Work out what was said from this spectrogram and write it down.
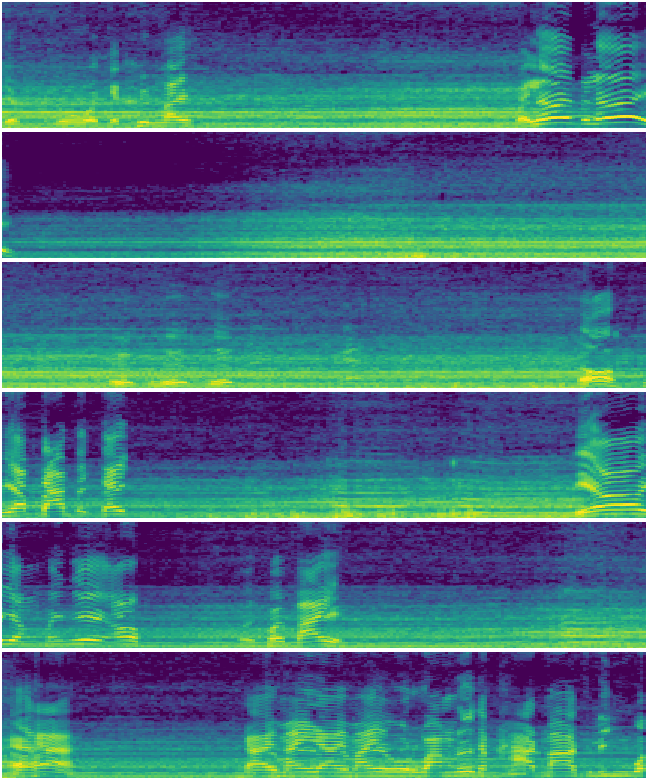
เดี๋ยวดูว่าจะขึ้นไหมไปเลยไปเลยฮึบฮึบฮึบโอ้ขยับตามติดๆ เดี๋ยวยังไม่นี่เอาค่อยไปอ่าฮะได้ไหมได้ไหมระวังเนื้อถ้าขาดมาสลิงไว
